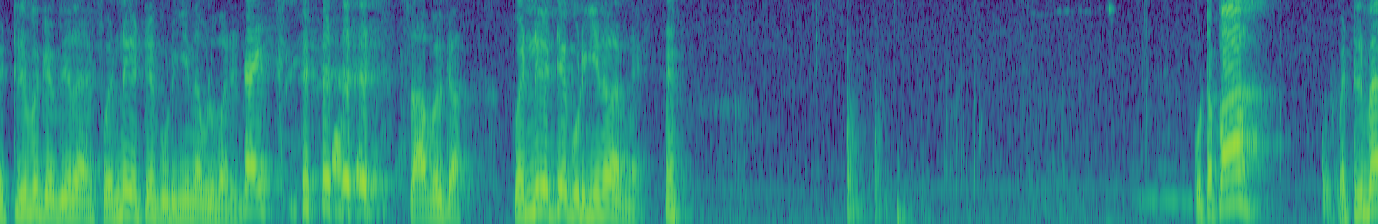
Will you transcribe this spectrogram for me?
എട്ടിരിപ്പ് കബീറ പെണ്ണ് കെട്ടിയ കുടുങ്ങി അവൾ പറയുന്നത് സാബുൽക്ക പെണ്ണ് കെട്ടിയ കുടുങ്ങി എന്ന് പറഞ്ഞേ. കുട്ടപ്പാ പെട്ടിരുമ്പേ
